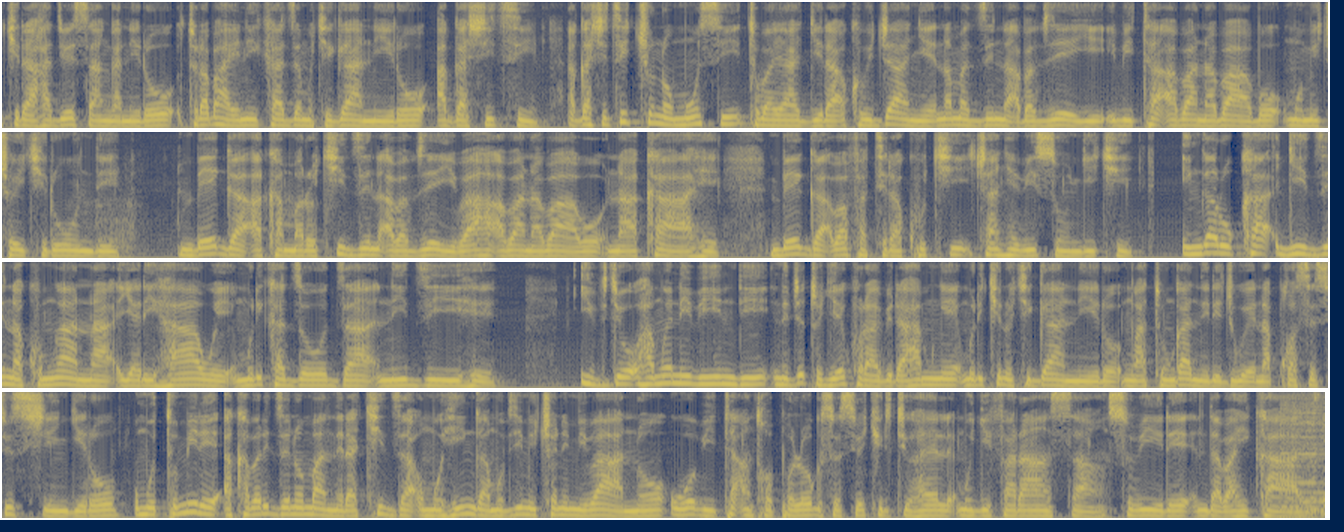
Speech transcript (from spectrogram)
mukurikira radio isanganiro turabahaye n'ikaze mu kiganiro agashitsi agashitsi cuno munsi tubayagira kubijanye n'amazina abavyeyi ibita abana babo mu mico y'ikirundi mbega akamaro k'izina abavyeyi baha abana babo ni akahe mbega bafatira kuki canke bisunga ingaruka ry'izina ku mwana yarihawe muri kazoza n'izihe Ivyo hamwe n'ibindi nivyo tugiye kurabira hamwe muri kino kiganiro mwatunganirijwe na processus shingiro umutumire akaba ari Zeno Manirakiza umuhinga mu by’imico n'imibano uwo bita anthropologue socioculturelle mu gifaransa subire ndabahikaze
